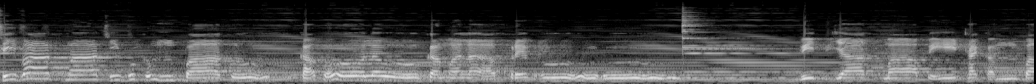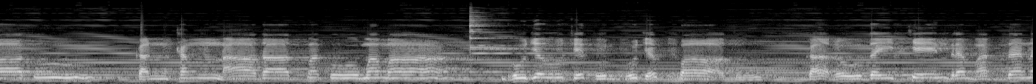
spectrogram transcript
शिवात्मा चिबुकुं पातु कपोलौ कमलाप्रभुः విద్యాత్మా పీఠకం పాతు కంఠం నాదాత్మకో మమ భుజౌ చతుర్భుజ పాతు కరౌ దైత్యేంద్రమర్దన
